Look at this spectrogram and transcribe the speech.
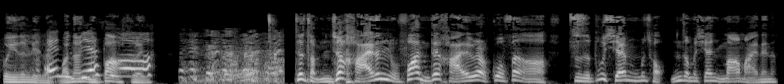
杯子里了，哎，完了你爸喝说，，这怎么？你这孩子，你我发现你这孩子有点过分啊！子不嫌母丑，你怎么嫌你妈埋汰呢？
